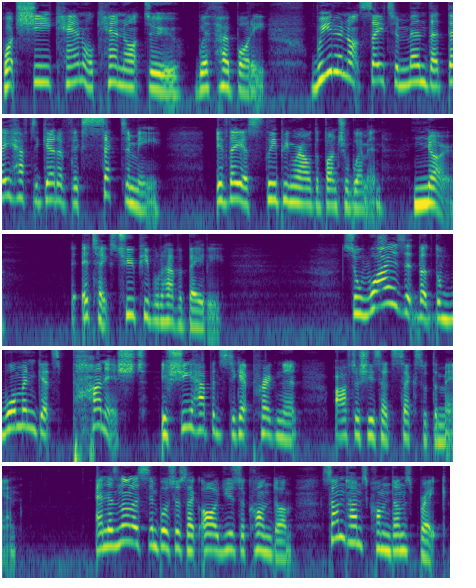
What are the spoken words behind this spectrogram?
what she can or cannot do with her body. We do not say to men that they have to get a vasectomy if they are sleeping around with a bunch of women. No. It takes two people to have a baby. So, why is it that the woman gets punished if she happens to get pregnant after she's had sex with the man? And it's not as simple as just like, oh, use a condom. Sometimes condoms break.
